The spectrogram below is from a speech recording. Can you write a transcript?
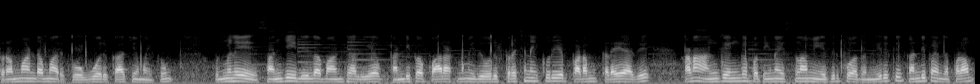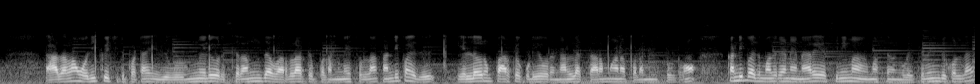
பிரம்மாண்டமாக இருக்குது ஒவ்வொரு காட்சி அமைப்பும். உண்மையிலே சஞ்சய் லீலா பாஞ்சாலியை கண்டிப்பாக பாராட்டணும். இது ஒரு பிரச்சனைக்குரிய படம் கிடையாது. ஆனால் அங்கங்கே பார்த்திங்கன்னா இஸ்லாமிய எதிர்ப்புவாதம் இருக்குது கண்டிப்பாக இந்த படம் அதெல்லாம் ஒதுக்கி வச்சுட்டு பட்டால் இது உண்மையிலே ஒரு சிறந்த வரலாற்று படம்னே சொல்லலாம். கண்டிப்பாக இது எல்லோரும் பார்க்கக்கூடிய ஒரு நல்ல தரமான படம்னு சொல்கிறோம் கண்டிப்பாக இது மாதிரியான நிறைய சினிமா விமர்சனங்களை தெரிந்து கொள்ள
